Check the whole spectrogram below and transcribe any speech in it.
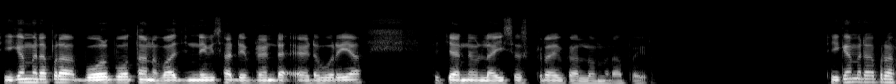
ਠੀਕ ਆ ਮੇਰਾ ਭਰਾ, ਬਹੁਤ ਬਹੁਤ ਧੰਨਵਾਦ। ਜਿੰਨੇ ਵੀ ਸਾਡੇ ਫਰੈਂਡ ਐਡ ਹੋ ਰਹੇ ਆ ਤੇ ਚੈਨਲ ਨੂੰ ਲਾਈਕ ਸਬਸਕ੍ਰਾਈਬ ਕਰ ਲਓ ਮੇਰਾ ਭਾਈ। ਠੀਕ ਆ ਮੇਰਾ ਭਰਾ।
